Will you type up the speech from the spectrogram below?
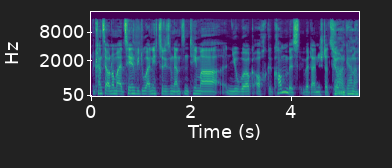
Du kannst ja auch nochmal erzählen, wie du eigentlich zu diesem ganzen Thema New Work auch gekommen bist über deine Station. Ja, gerne.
